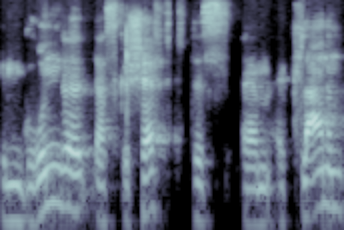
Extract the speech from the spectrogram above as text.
im Grunde das Geschäft des ähm, kleinen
